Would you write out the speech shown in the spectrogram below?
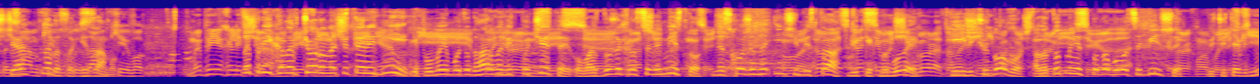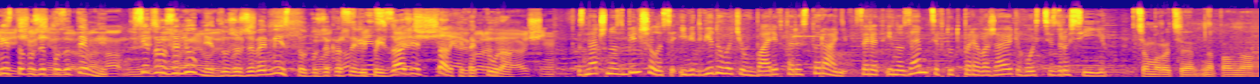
Ще на високий замок. Ми приїхали Ми приїхали вчора на 4 дні і плануємо тут гарно відпочити. У вас дуже красиве місто, не схоже на інші міста, в яких ми були. В Києві чудово, але тут мені сподобалося більше. Відчуття від міста дуже позитивні. Всі дружелюбні, дуже живе місто, дуже красиві пейзажі та архітектура. Значно збільшилося і відвідувачів барів та ресторанів. Серед іноземців тут переважають гості з Росії. В цьому році, напевно,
